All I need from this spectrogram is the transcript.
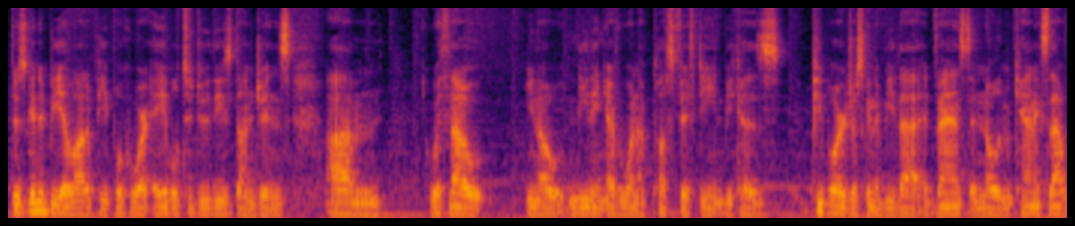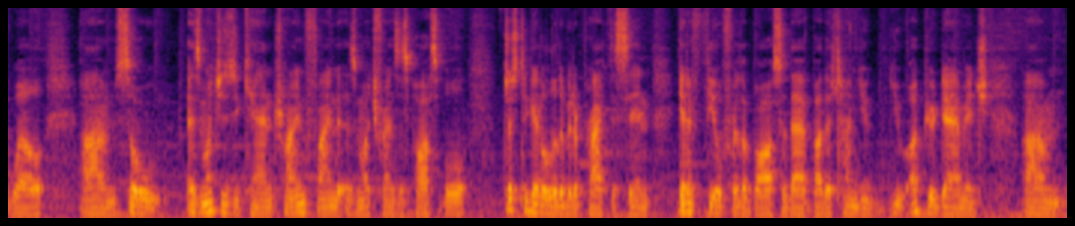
there's going to be a lot of people who are able to do these dungeons um, without you know needing everyone at plus 15 because people are just going to be that advanced and know the mechanics that well. Um, so as much as you can try and find as much friends as possible just to get a little bit of practice in get a feel for the boss so that by the time you you up your damage um,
